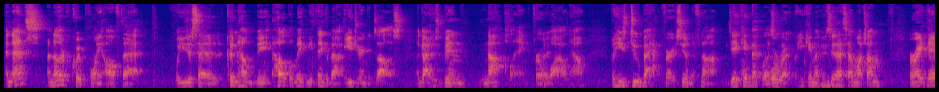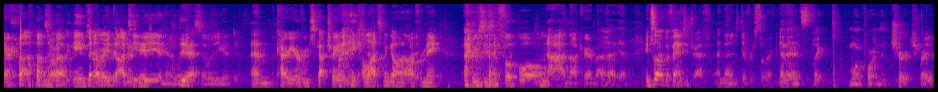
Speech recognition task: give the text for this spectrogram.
And that's another quick point off that. What you just said couldn't help me help but make me think about Adrian Gonzalez, a guy who's been not playing for a Right. while now, but he's due back very soon, if not. yeah, he came back last or week. he came back. See, that's how much I'm right there. on, Sorry, uh, the games the are LA Dodgers TV games. and they're late. Yeah. So what are you gonna do? And Kyrie Irving just got traded. Right. A lot's been going on Right. for me. Preseason football, Nah, I'm not caring about No. that yet. Until I have a fantasy draft, and then it's a different story. and then it's like more important than church, right?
